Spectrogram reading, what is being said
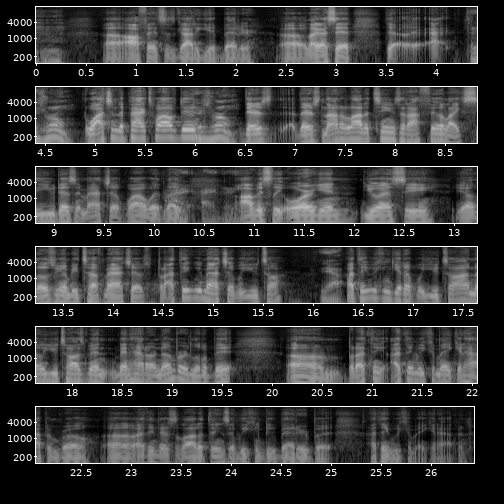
Uh, offense has got to get better. Uh, like I said, the, uh, There's room. watching the Pac-12, dude, There's room. There's there's not a lot of teams that I feel like CU doesn't match up well with. Like I agree. obviously Oregon, USC, you know those are going to be tough matchups. But I think we match up with Utah. Yeah, I think we can get up with Utah. I know Utah's been been had our number a little bit, um, but I think I think we can make it happen, bro. Uh, I think there's a lot of things that we can do better, but I think we can make it happen.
